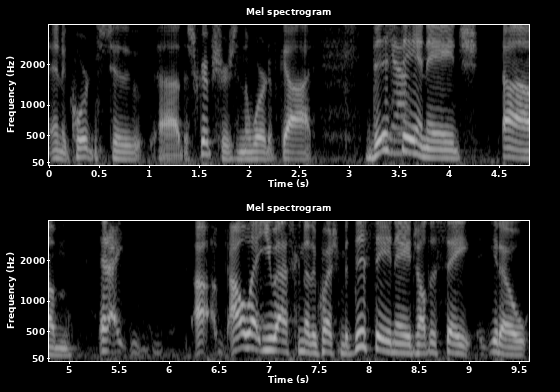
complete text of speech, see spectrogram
in accordance to the scriptures and the Word of God. This yeah. day and age, um, and I. I'll let you ask another question, but this day and age, I'll just say, you know,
